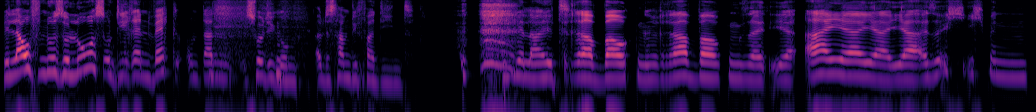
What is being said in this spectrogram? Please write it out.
Wir laufen nur so los und die rennen weg und dann, Entschuldigung, das haben die verdient. Tut mir leid. Rabauken, Rabauken seid ihr. Ah, ja, ja, ja. Also ich, ich bin,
